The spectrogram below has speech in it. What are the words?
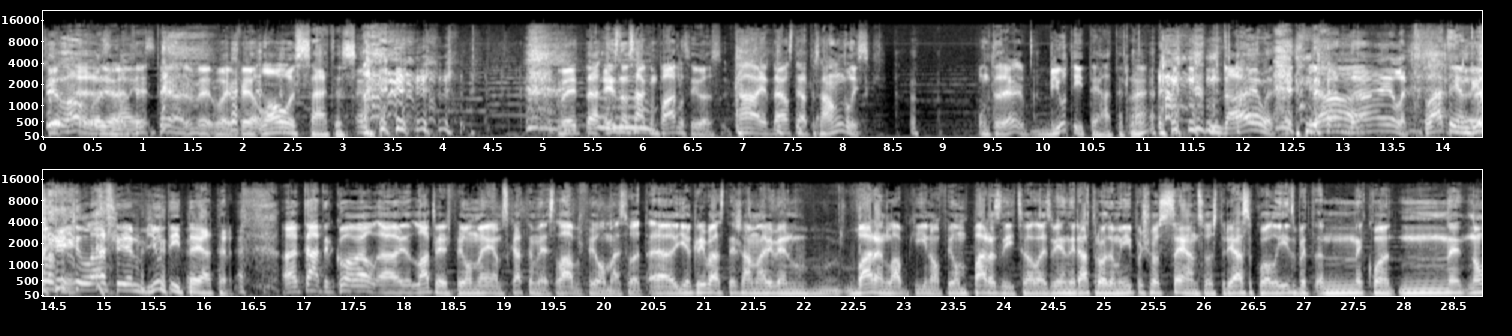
Pie lauvas Jā, mājas. te- te- vai pie lauvas sētas. Bet uh, es no sākuma pārlasījos, kā ir dēls teātris angliski. Un tad ir beauty teātris, ne? Daile. Jā, Daile. Latvijas beauty. Latvijas beauty teātris. Tā ir ko vēl uh, latviešu filmējam, skatāmies, laba filma esot. Ja gribās tiešām arī vienu varenu labu kino filmu, parazīts vēl aizvien ir atrodama īpašos seansos, tur jāsako līdzi, bet neko ne, nu,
